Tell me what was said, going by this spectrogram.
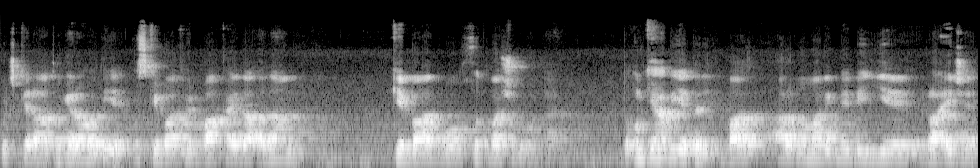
کچھ قرات وغیرہ ہوتی ہے، اس کے بعد پھر باقاعدہ اذان کے بعد وہ خطبہ شروع ہوتا ہے۔ تو ان کے یہاں بھی یہ طریقہ، بعض عرب ممالک میں بھی یہ رائج ہے۔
